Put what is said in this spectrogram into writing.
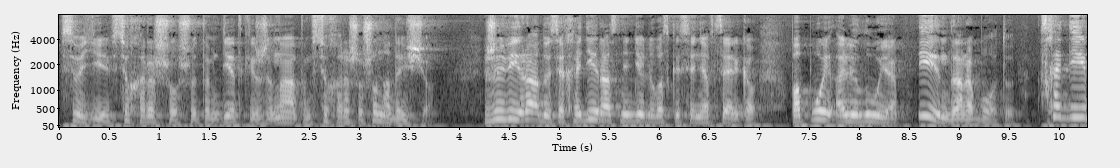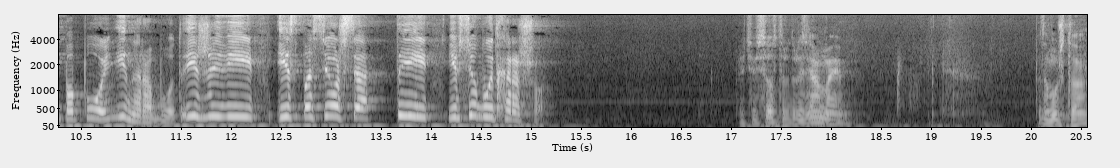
все есть, все хорошо, что там детки, жена, там все хорошо, что надо еще? Живи, радуйся, ходи раз в неделю в воскресенье в церковь, попой аллилуйя и на работу. Сходи, попой и на работу. И живи, и спасешься ты, и все будет хорошо. Братья и сестры, друзья мои, потому что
